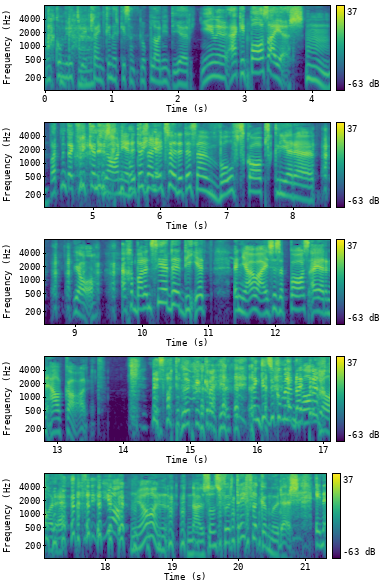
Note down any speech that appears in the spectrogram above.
Dan kom hierdie twee klein kindertjies en klop hulle aan die deur. Hier, ek het paaseiers. Mm. Wat moet ek vir die kinders? Ja nee, dit is nou net so, dit is nou wolfskaapsklere. Ja, 'n gebalanseerde dieet in jou huis is 'n paaseier in elke hand. Dis wat hulle gekry het. Dink dis hoekom hulle bly terugkom. jare. ja. Ja, nou is ons voortreffelike moeders en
